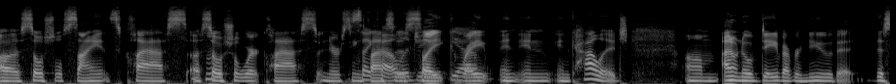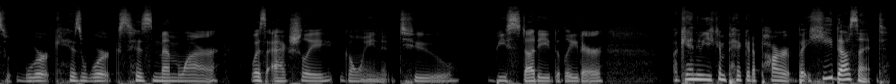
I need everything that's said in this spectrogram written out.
a social science class, a social work class, a nursing classes, Mm-hmm. Like yeah. right in, in, in college. Um, I don't know if Dave ever knew that this work, his works, his memoir was actually going to be studied later. Again, you can pick it apart, but he doesn't.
